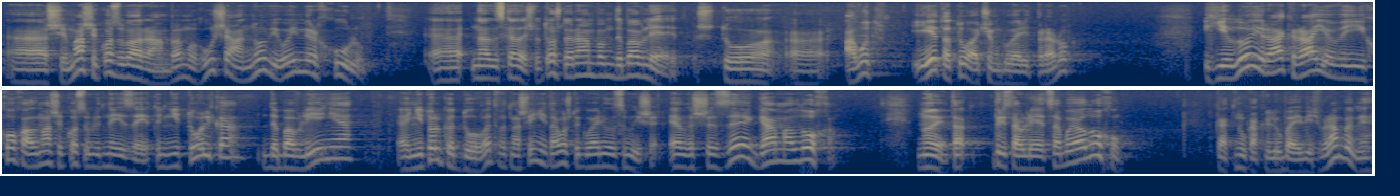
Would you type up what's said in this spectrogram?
э, Шимаши Козова Рамбам Гуша Анови Оймер Хулу. Э, надо сказать, что то, что Рамбам добавляет, что... Э, а вот и это то, о чем говорит пророк, Гилой рак раевый и хох алмаши Это не только добавление, э, не только довод в отношении того, что говорилось выше. ЛШЗ гамма лоха. Но это представляет собой алоху, как, ну, как и любая вещь в Рамбаме,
